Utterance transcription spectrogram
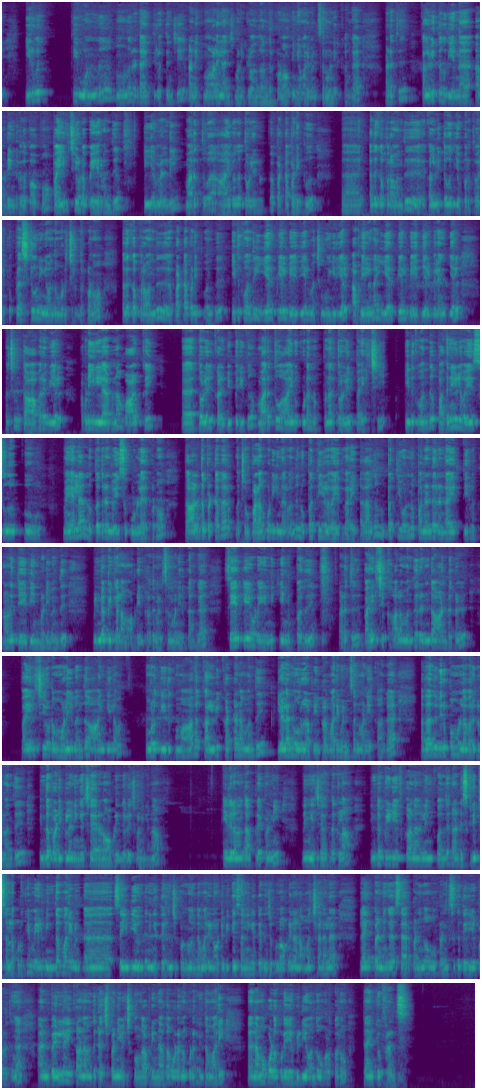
இருபத்தி ஒன்று மூணு ரெண்டாயிரத்தி இருபத்தஞ்சி அன்னைக்கு மாலையில் அஞ்சு மணிக்குள்ளே வந்து வந்திருக்கணும் அப்படிங்கிற மாதிரி மென்ஷன் பண்ணியிருக்காங்க. அடுத்து கல்வி தகுதி என்ன அப்படின்றத பார்ப்போம். பயிற்சியோட பெயர் வந்து டிஎம்எல்டி மருத்துவ ஆய்வக தொழில்நுட்ப பட்டப்படிப்பு அதுக்கப்புறம் வந்து கல்வி தொகுதியை பொறுத்த வரைக்கும் ப்ளஸ் டூ நீங்கள் வந்து முடிச்சிருந்துருக்கணும். அதுக்கப்புறம் வந்து பட்டப்படிப்பு வந்து இதுக்கு வந்து இயற்பியல் வேதியியல் மற்றும் உயிரியல். அப்படி இல்லைன்னா இயற்பியல் வேதியியல் விலங்கியல் மற்றும் தாவரவியல். அப்படி இல்லை அப்படின்னா வாழ்க்கை தொழில் கல்வி பிரிவு மருத்துவ ஆய்வுக்கூட நுட்புணர் தொழில் பயிற்சி. இதுக்கு வந்து பதினேழு வயசுக்கு மேலே முப்பத்தி ரெண்டு வயசுக்குள்ளே இருக்கணும். தாழ்த்தப்பட்டவர் மற்றும் பழங்குடியினர் வந்து முப்பத்தி ஏழு வயது வரை அதாவது முப்பத்தி ஒன்று பன்னெண்டு ரெண்டாயிரத்தி இருபத்தி நாலு தேதியின்படி வந்து விண்ணப்பிக்கலாம் அப்படின்றத மென்ஷன் பண்ணியிருக்காங்க. சேர்க்கையோட எண்ணிக்கை முப்பது. அடுத்து பயிற்சி காலம் வந்து ரெண்டு ஆண்டுகள். பயிற்சியோட மொழி வந்து ஆங்கிலம். உங்களுக்கு இதுக்கு மாத கல்வி கட்டணம் வந்து எழுநூறு அப்படின்ற மாதிரி மென்ஷன் பண்ணியிருக்காங்க. அதாவது விருப்பம் உள்ளவர்கள் வந்து இந்த படிப்பில் நீங்கள் சேரணும் அப்படின்னு சொல்லி சொன்னீங்கன்னா இதில் வந்து அப்ளை பண்ணி நீங்கள் சேர்ந்துக்கலாம் இந்த பிடிஎஃப்கான லிங்க் வந்து நான் டிஸ்கிரிப்ஷனில் கொடுக்கேன். மேலும் இந்த மாதிரி செய்தியை வந்து நீங்கள் தெரிஞ்சுக்கணும். இந்த மாதிரி நோட்டிஃபிகேஷன் நீங்கள் தெரிஞ்சுக்கணும் அப்படின்னா நம்ம சேனலை லைக் பண்ணுங்கள் ஷேர் பண்ணுங்கள் உங்கள் ஃப்ரெண்ட்ஸுக்கு தெரியப்படுத்துங்க. அண்ட் பெல் ஐக்கானை வந்து டச் பண்ணி வச்சுக்கோங்க அப்படின்னா தான் உடனுக்குடன் இந்த மாதிரி நம்ம போடக்கூடிய வீடியோ வந்து உங்களுக்கு வரும். Thank you friends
